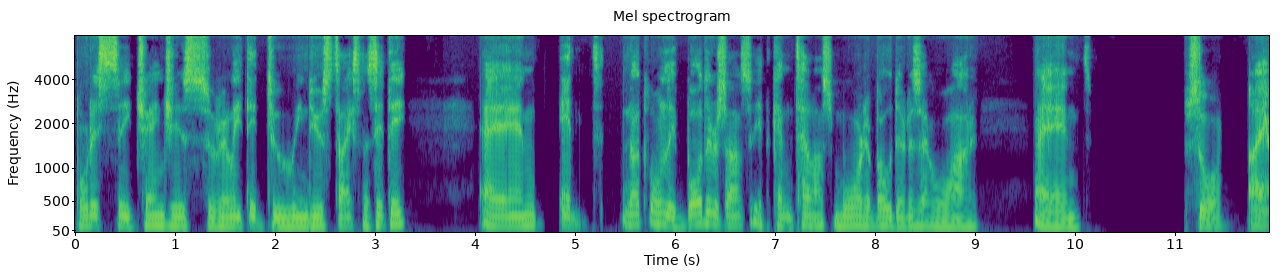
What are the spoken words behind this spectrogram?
policy changes related to induced seismicity. And it not only bothers us, it can tell us more about the reservoir. And so I,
